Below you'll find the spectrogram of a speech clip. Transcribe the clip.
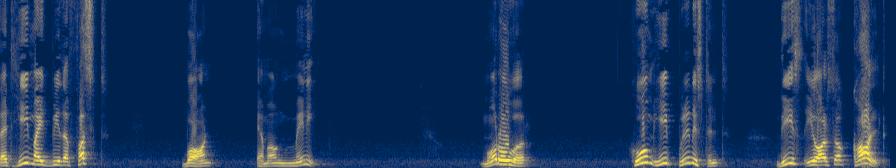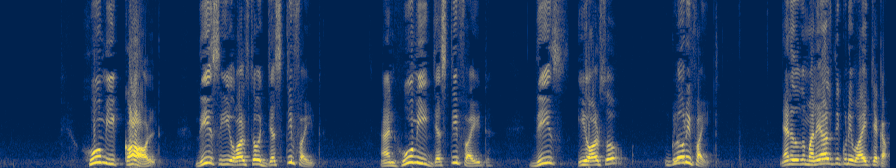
that he might be the first born among many. Moreover, whom he predestined, these he also called. Whom he called, these he also justified. And whom he justified, these he also glorified. ഞാനിതൊന്ന് മലയാളത്തിൽ കൂടി വായിച്ചേക്കാം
